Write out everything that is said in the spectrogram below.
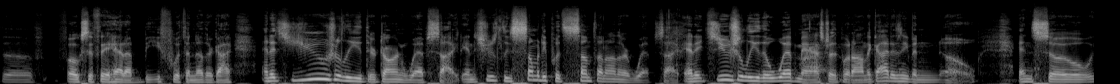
the folks if they had a beef with another guy and it's usually their darn website and it's usually somebody puts something on their website and it's usually the webmaster that put on the guy doesn't even know and so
